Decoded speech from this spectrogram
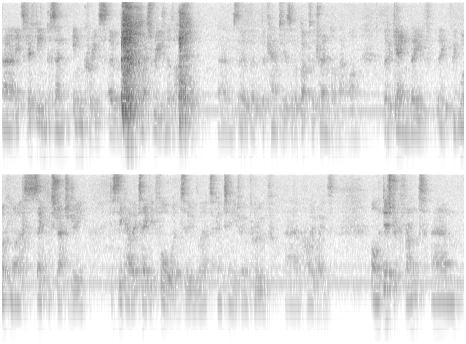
Uh, it's 15% increase over the West region as a whole. Um, so the, the county has sort of bucked the trend on that one. But again, they've, they've been working on a safety strategy to see how they take it forward to, uh, to continue to improve um, highways. On the district front, um,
